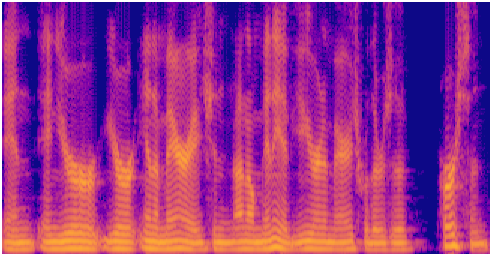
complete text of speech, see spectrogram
And and you're you're in a marriage, and I know many of you you're in a marriage where there's a person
